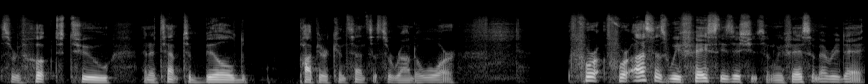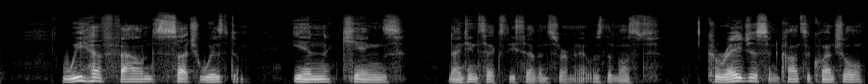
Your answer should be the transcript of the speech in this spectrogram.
sort of hooked to an attempt to build popular consensus around a war. For for us, as we face these issues, and we face them every day, we have found such wisdom in King's 1967 sermon. It was the most courageous and consequential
